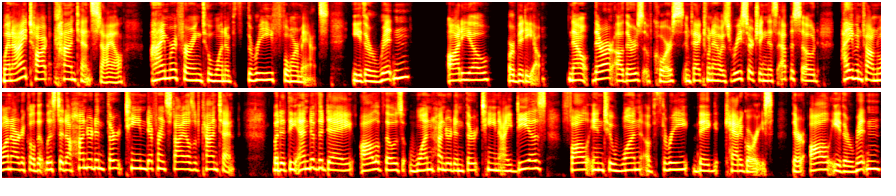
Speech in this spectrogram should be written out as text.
When I talk content style, I'm referring to one of three formats either written, audio, or video. Now, there are others, of course. In fact, when I was researching this episode, I even found one article that listed 113 different styles of content. But at the end of the day, all of those 113 ideas fall into one of three big categories. They're all either written,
